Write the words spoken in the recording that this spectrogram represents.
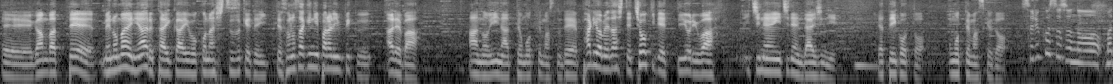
えー頑張って目の前にある大会をこなし続けていってその先にパラリンピックあればあのいいなって思ってますのでパリを目指して長期でっていうよりは一年一年大事にやっていこうと思ってますけど、それこそその、まあ、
